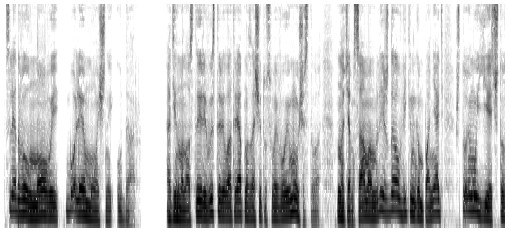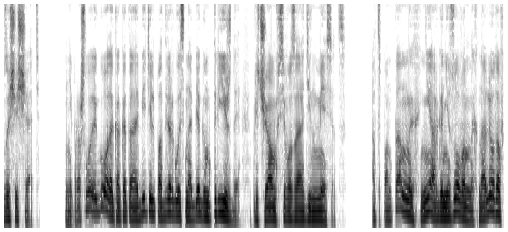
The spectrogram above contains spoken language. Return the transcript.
следовал новый, более мощный удар. Один монастырь выставил отряд на защиту своего имущества, но тем самым лишь дал викингам понять, что ему есть что защищать. Не прошло и года, как эта обитель подверглась набегам трижды, причем всего за один месяц. От спонтанных, неорганизованных налетов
